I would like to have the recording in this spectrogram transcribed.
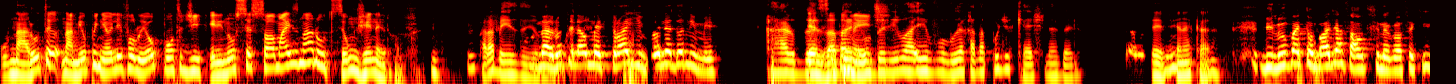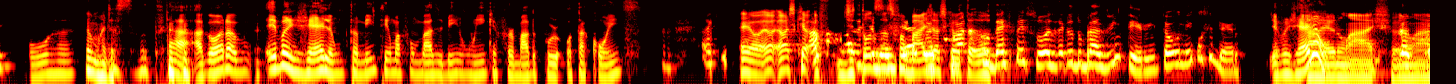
o Naruto, na minha opinião, ele evoluiu ao ponto de ele não ser só mais Naruto, ser um gênero. Parabéns, O Danilo. Naruto ele é o Metroidvania do anime. Cara, o Dan- Exatamente. O Danilo, o Danilo evolui a cada podcast, né, velho? Vê, né, cara? Bilu vai tomar de assalto esse negócio aqui. Porra. Tomar de assalto. Tá, agora, Evangelion também tem uma fanbase bem ruim que é formado por otacões. É, eu, eu acho que A de todas as fanbases, eu acho que eu. por eu 10 pessoas dentro do Brasil inteiro, então eu nem considero. Evangelion? ah, eu não acho, eu não tô acho.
